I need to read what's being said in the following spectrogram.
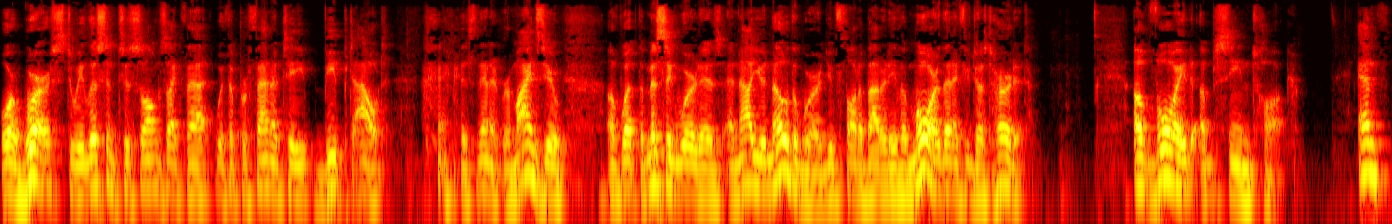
Or worse, do we listen to songs like that with the profanity beeped out? Because then it reminds you of what the missing word is, and now you know the word. You've thought about it even more than if you just heard it. Avoid obscene talk. And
